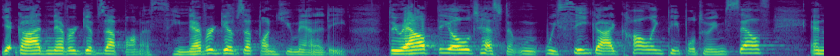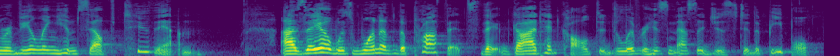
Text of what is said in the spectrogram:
Yet God never gives up on us. He never gives up on humanity. Throughout the Old Testament, we see God calling people to himself and revealing himself to them. Isaiah was one of the prophets that God had called to deliver his messages to the people.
